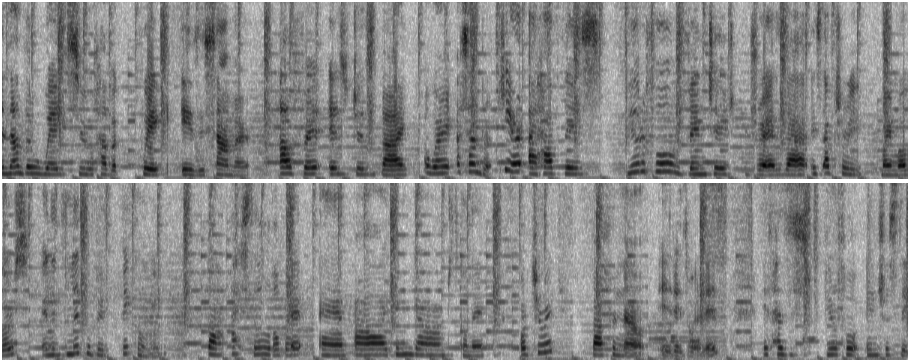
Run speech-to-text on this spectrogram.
Another way to have a quick, easy summer outfit is just by wearing a sandal. Here I have this beautiful vintage dress that is actually my mother's and it's a little bit big on me but I still love it and I think I'm just gonna alter it but for now it is what it is. It has this beautiful interesting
